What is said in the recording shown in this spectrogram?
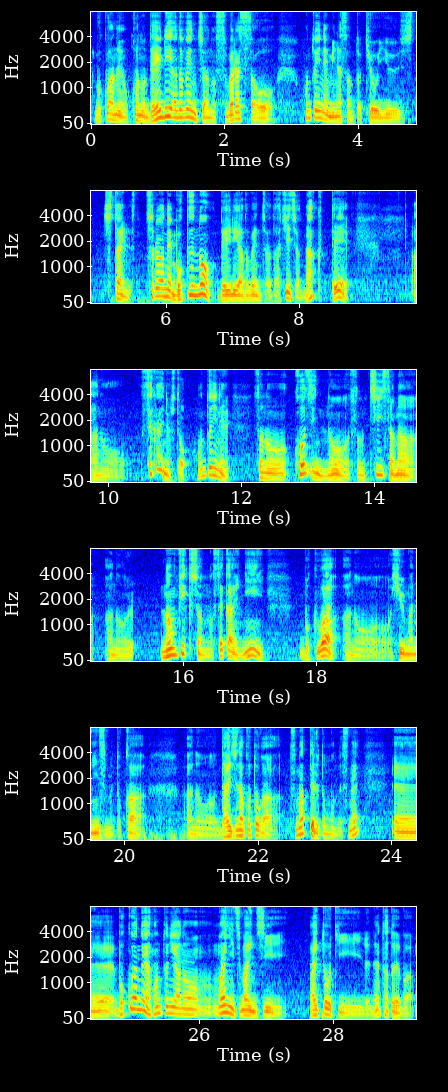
僕はねこのデイリーアドベンチャーの素晴らしさを本当にね皆さんと共有したいんです。それはね僕のデイリーアドベンチャーだけじゃなくてあの世界の人本当にねその個人のその小さなあのノンフィクションの世界に僕はあのヒューマニズムとかあの大事なことが詰まってると思うんですね。えー、僕はね本当にあの毎日毎日愛登記でね例えば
